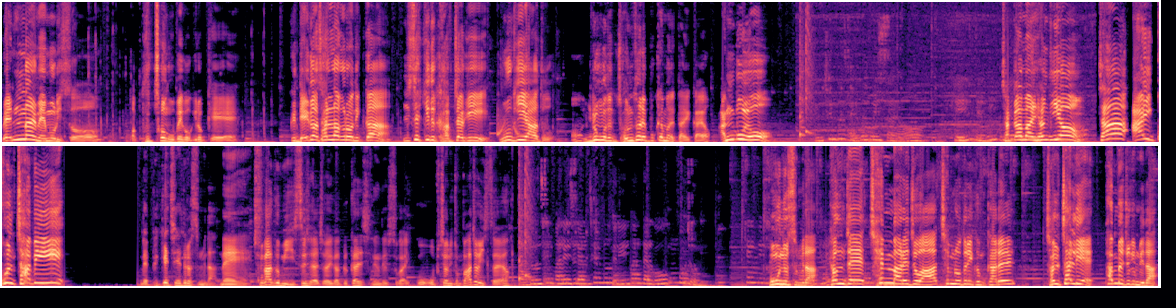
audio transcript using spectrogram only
맨날 매물 있어 막 9,500억 이렇게 그 내가 살라 그러니까 이 새끼들 갑자기 루기아두 어? 이런 거는 전설의 포켓몬 했다니까요 안 보여 유튜브 잘 보고 있어요. 잠깐만 현기 형. 자 아이콘 차비. 네 100개치 해드렸습니다. 네 추가금이 있으셔야 저희가 끝까지 진행될 수가 있고 옵션이 좀 빠져 있어요. 나도 챔바레즈랑 챔로들이 판다고 홍보 좀. 행님 좋은 뉴스입니다. 현재 챔 마레즈와 챔 로드리 금카를 절찰리에 판매 중입니다.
